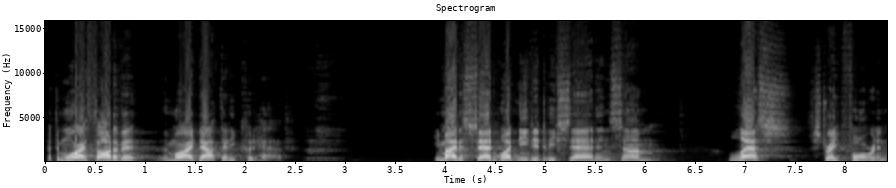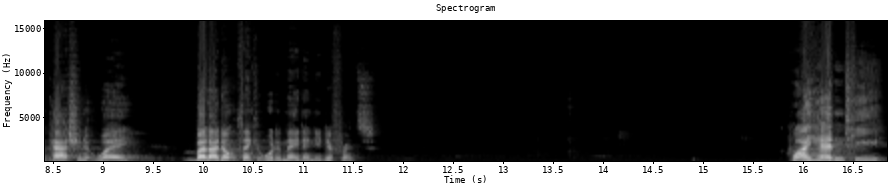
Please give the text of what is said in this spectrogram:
But the more I thought of it, the more I doubt that he could have. He might have said what needed to be said in some less straightforward and passionate way, but I don't think it would have made any difference. Why hadn't he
